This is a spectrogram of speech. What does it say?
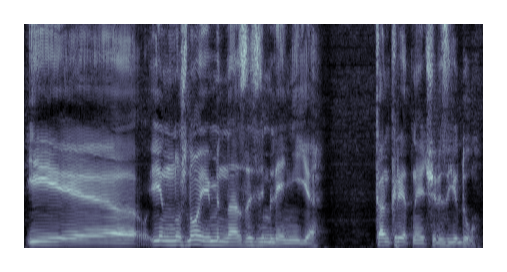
И, и нужно именно заземление конкретное через еду.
